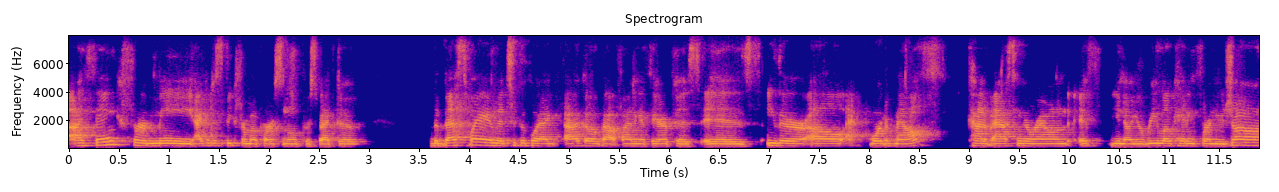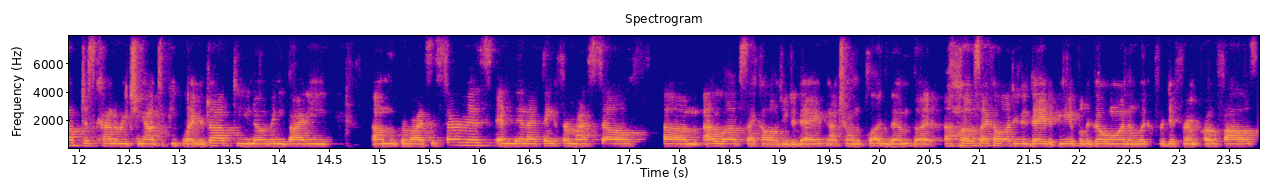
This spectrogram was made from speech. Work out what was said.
I think for me, I can just speak from a personal perspective. The best way and the typical way I, I go about finding a therapist is either I'll word of mouth, kind of asking around if you know you're relocating for a new job, just kind of reaching out to people at your job. Do you know of anybody um, who provides a service. And then I think for myself, um, I love Psychology Today. I'm not trying to plug them, but I love Psychology Today to be able to go on and look for different profiles.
